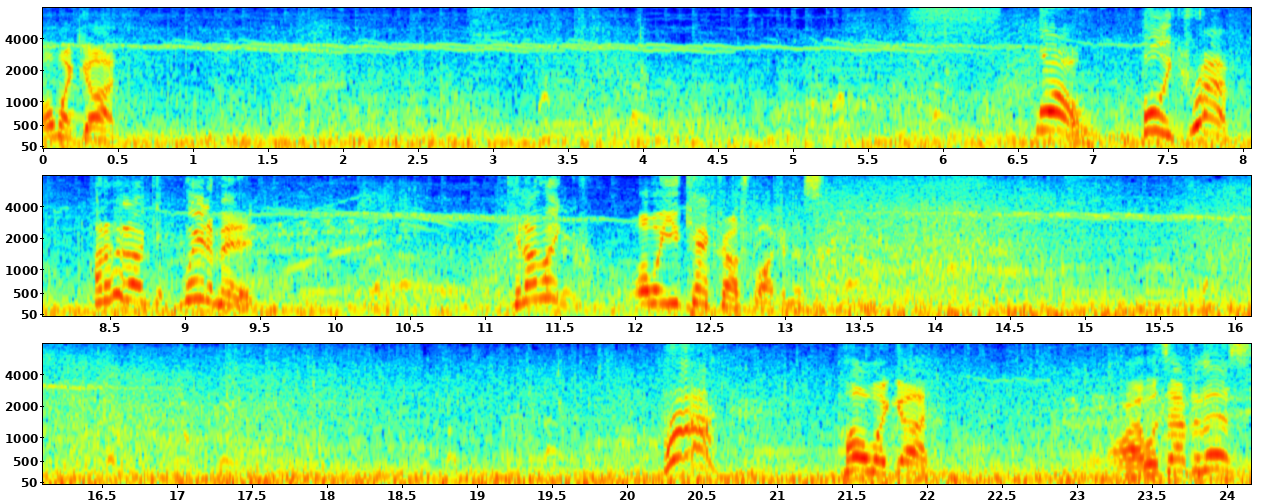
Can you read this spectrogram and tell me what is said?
Oh my god. Whoa! Holy crap! How did I not get... Wait a minute! Can I like... Oh wait, you can't crouch walk in this. Oh my god. Alright, what's after this?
